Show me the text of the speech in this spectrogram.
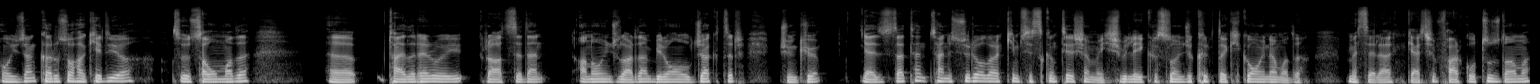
O yüzden Caruso hak ediyor. Savunmada e, Tyler Hero'yu rahatsız eden ana oyunculardan biri olacaktır. Çünkü yani zaten hani süre olarak kimse sıkıntı yaşamıyor. Hiçbir Lakers oyuncu 40 dakika oynamadı. Mesela gerçi fark 30'du ama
